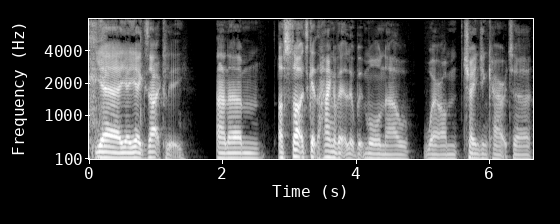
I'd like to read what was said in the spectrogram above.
yeah yeah yeah exactly and um i've started to get the hang of it a little bit more now where i'm changing character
